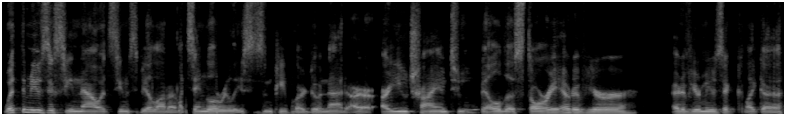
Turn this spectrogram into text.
with the music scene now, it seems to be a lot of like single releases and people are doing that. Are are you trying to Mhm. build a story out of your out of your music, like a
